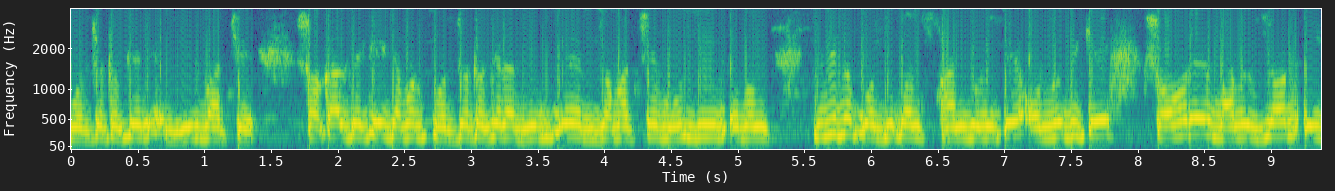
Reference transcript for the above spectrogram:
পর্যটকের ভিড় বাড়ছে। সকাল থেকেই যেমন পর্যটকেরা ভিড় জমাচ্ছে মন্দির এবং বিভিন্ন পর্যটন স্থানগুলিতে, অন্যদিকে শহরের মানুষজন এই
